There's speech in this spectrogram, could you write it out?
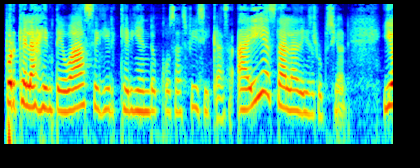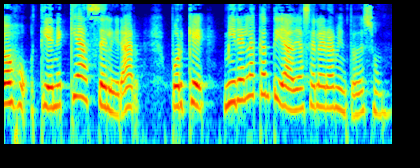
porque la gente va a seguir queriendo cosas físicas. Ahí está la disrupción. Y ojo, tiene que acelerar porque miren la cantidad de aceleramiento de Zoom.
